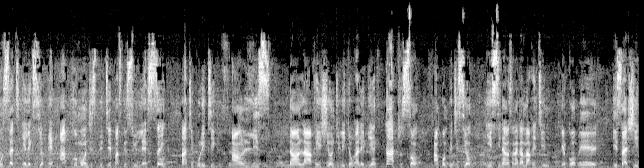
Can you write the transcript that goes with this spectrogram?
où cette élection est âprement disputée parce que sur les cinq partis politiques en lice dans la région du littoral, eh bien, quatre sont en compétition ici dans la Sanaga maritime. Il, com- et il s'agit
